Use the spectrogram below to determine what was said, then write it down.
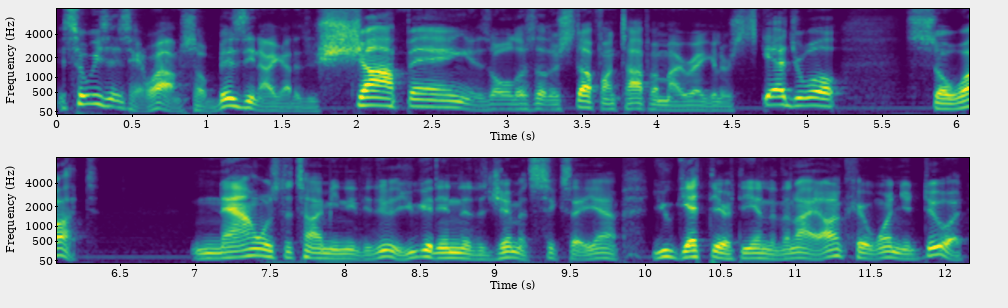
It's so easy to say, well, I'm so busy now. I got to do shopping. There's all this other stuff on top of my regular schedule. So what? Now is the time you need to do it. You get into the gym at 6 a.m. You get there at the end of the night. I don't care when you do it,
